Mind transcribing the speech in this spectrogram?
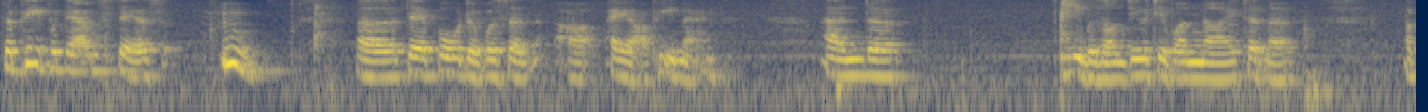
The people downstairs, uh, their boarder was an uh, ARP man. And uh, he was on duty one night and uh, a,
